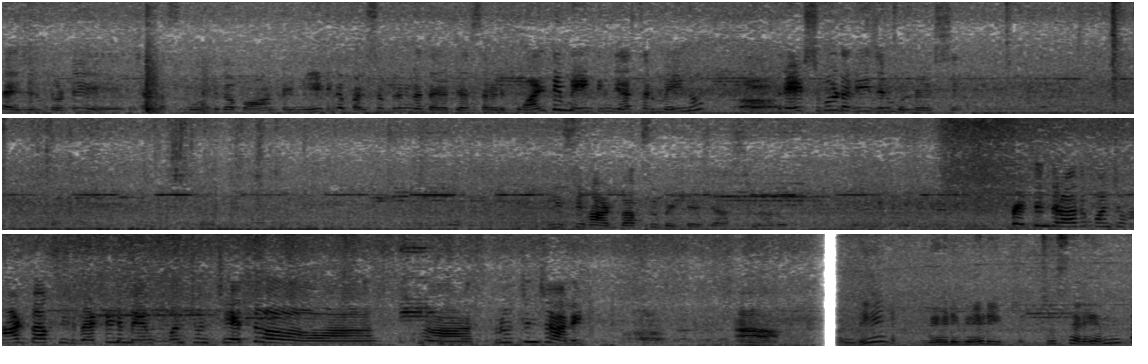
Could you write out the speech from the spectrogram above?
సైజులతోటి చాలా స్మూత్గా బాగుంటాయి. నీట్గా పరిశుభ్రంగా తయారు చేస్తారండి. క్వాలిటీ మెయింటైన్ చేస్తారు మెయిన్. రేట్స్ కూడా రీజనబుల్ రేట్స్. తీసి హాట్ బాక్స్ పెట్టేసేస్తున్నారు. పెట్టిన తర్వాత కొంచెం హాట్ బాక్స్ ఇది పెట్టండి. మేము కొంచెం చేతిలో స్పృశించాలి. అండి వేడి వేడి చూసారు ఎంత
